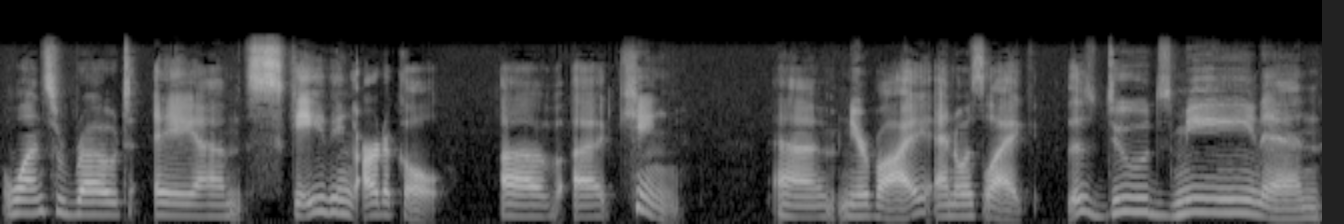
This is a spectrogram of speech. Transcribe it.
once wrote a um, scathing article of a king um, nearby and was like, this dude's mean and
